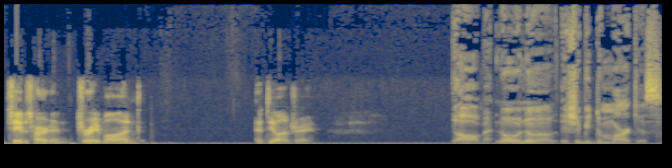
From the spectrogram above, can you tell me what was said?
James Harden, Draymond, and DeAndre. Oh man, no, no, no! It should be Demarcus.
